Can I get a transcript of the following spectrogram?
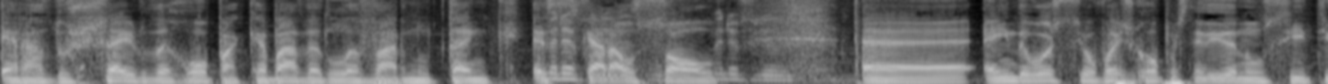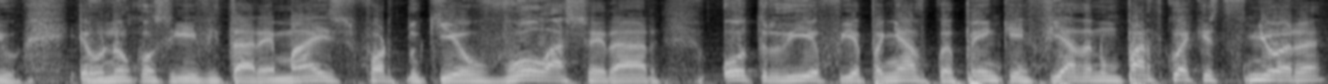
era a do cheiro da roupa acabada de lavar no tanque a secar ao sol. maravilhoso. Ah, ainda hoje, se eu vejo roupa estendida num sítio, eu não consigo evitar, é mais forte do que eu, vou lá cheirar. Outro dia fui apanhado com a penca enfiada num par de cuecas de senhora.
